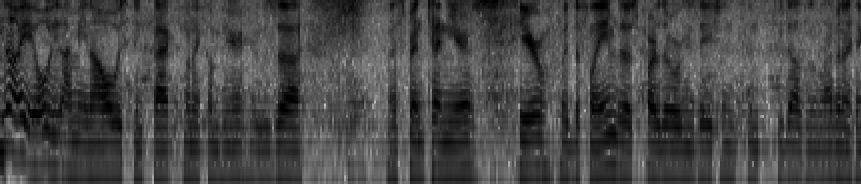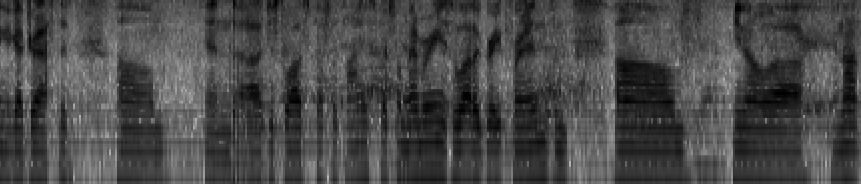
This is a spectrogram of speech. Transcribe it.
No, yeah, I mean, I always think back when I come here. It was uh, I spent 10 years here with the Flames. I was part of the organization since 2011. I think I got drafted. Um, and uh, just a lot of special times, special memories, a lot of great friends, and um, you know, uh, and not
